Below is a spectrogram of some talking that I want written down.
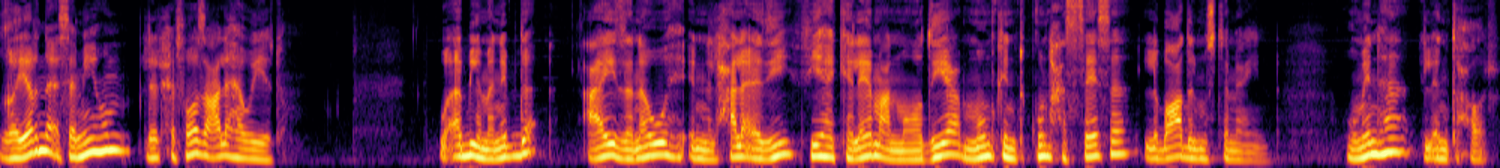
غيرنا أساميهم للحفاظ على هويتهم. وقبل ما نبدأ عايز أنوه إن الحلقة دي فيها كلام عن مواضيع ممكن تكون حساسة لبعض المستمعين ومنها الانتحار.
